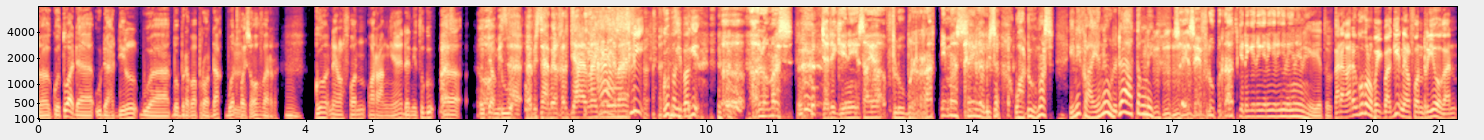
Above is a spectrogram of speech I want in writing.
gue tuh ada udah deal buat beberapa produk buat Hmm. voice over. Hmm. Gue nelpon orangnya dan itu gue Mas, eh, jam dua Gak bisa ambil kerjaan lagi nih mas. Asli, gue pagi-pagi. "Eh, halo mas, jadi gini saya flu berat nih mas, saya nggak bisa. Waduh mas, ini kliennya udah datang nih. saya saya flu berat gini gini gini gini gini, gini gitu. Kadang-kadang gue kalau pagi-pagi nelpon Rio kan,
